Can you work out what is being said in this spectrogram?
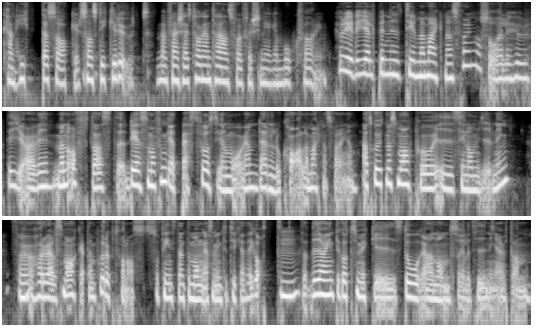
kan hitta saker som sticker ut. Men franchisetagaren tar ansvar för sin egen bokföring. Hur är det, hjälper ni till med marknadsföring och så, eller hur? Det gör vi, men oftast det som har fungerat bäst för oss genom åren, det är den lokala marknadsföringen. Att gå ut med smakprover i sin omgivning, för mm. har du väl smakat en produkt från oss, så finns det inte många som inte tycker att det är gott. Mm. vi har inte gått så mycket i stora annonser eller tidningar, utan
